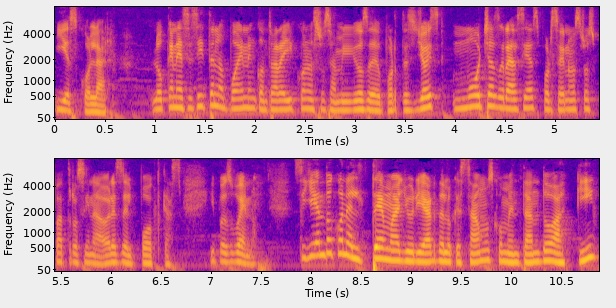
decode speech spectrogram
y escolar. Lo que necesiten lo pueden encontrar ahí con nuestros amigos de Deportes Joyce. Muchas gracias por ser nuestros patrocinadores del podcast. Y pues bueno, siguiendo con el tema, Yuriar, de lo que estábamos comentando aquí,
